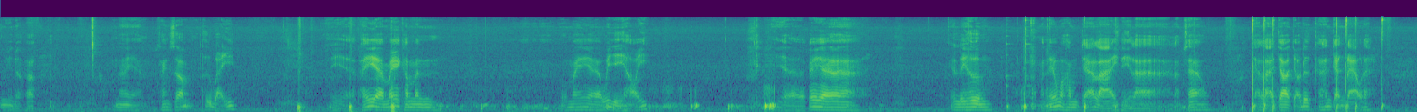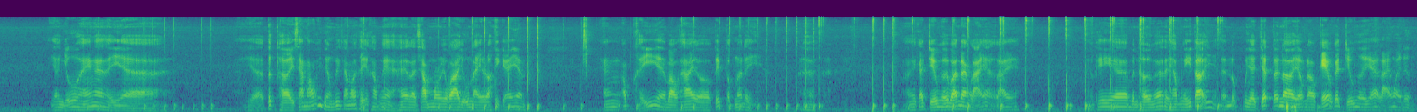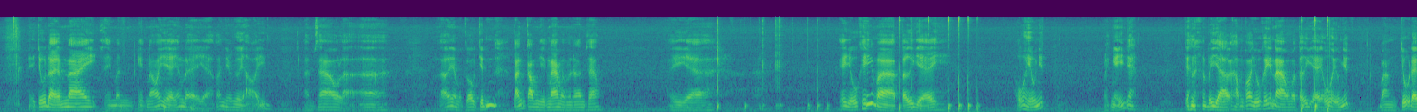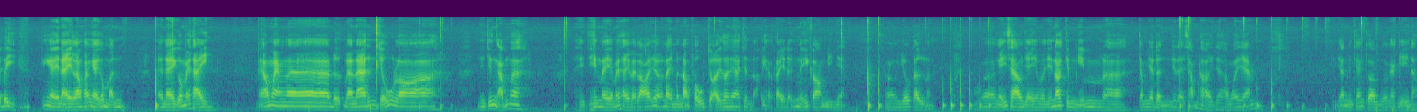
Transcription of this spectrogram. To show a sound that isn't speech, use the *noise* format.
như là Phật. Nay à, sáng sớm thứ bảy. Thì à, thấy à, mấy comment của mấy quý vị hỏi. Thì cái, cái ly hương mà nếu mà không trả lại thì là làm sao? Trả lại cho chỗ đức thánh trần đạo đó dân vũ hán thì giờ tức thời sám hối nhưng không biết sám hối thiệt không nghe. Hay là xong rồi, qua vụ này rồi *laughs* cái à, ăn ốc khỉ bào thai rồi tiếp tục nữa đi. *laughs* Cả triệu người bển đang lại lại khi bình thường thì không nghĩ tới, đến lúc bây giờ chết tới nơi, ông nào kéo cả triệu người ra lại ngoài đường thì chủ đề hôm nay thì mình kiệt nói về vấn đề à, có nhiều người hỏi làm sao là à, lỡ như một cô chính tấn công Việt Nam mà mình làm sao? Thì à, cái vũ khí mà tự vệ hữu hiệu nhất mình nghĩ nha. Cho nên *laughs* bây giờ không có vũ khí nào mà tự vệ hữu hiệu nhất bằng chú đại bi cái nghề này là không phải nghề của mình. Nghề này của mấy thầy. Mấy ông ăn ờ, được đà na thính chủ lo như trứng ngỗng á. Thì chuyện này mấy thầy phải lo chứ. Này mình nói phụ trợ thôi nha. Xin lỗi các thầy đừng nghĩ con gì nha. Con vô tư lắm. Nghĩ sao vậy, mà chỉ nói kinh nghiệm ờ, trong gia đình với đời sống thôi chứ không có dám dành chán cơm của các vị đâu.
